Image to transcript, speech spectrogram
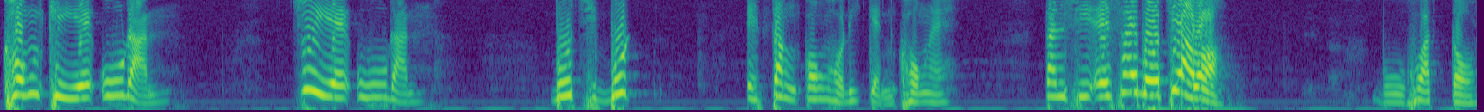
空气的污染、水的污染，无一物会当讲互你健康的。但是会使无食无？无法度。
